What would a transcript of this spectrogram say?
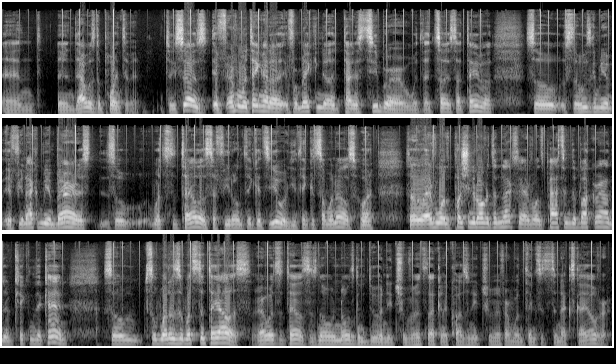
and and that was the point of it. So he says, if ever we're taking a, if we're making a tainis tzibur with a tzayis hateva, so so who's gonna be if you're not gonna be embarrassed? So what's the tell us if you don't think it's you and you think it's someone else? What? So everyone's pushing it over to the next guy. Everyone's passing the buck around. They're kicking the can. So so what is it? What's the tell us? Right? What's the tell? There's no. No one's gonna do any tshuva. It's not gonna cause any tshuva if everyone thinks it's the next guy over.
